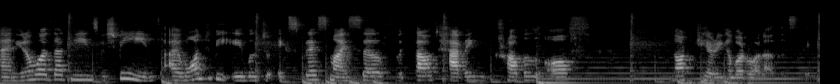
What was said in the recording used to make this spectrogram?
And you know what that means? Which means I want to be able to express myself without having trouble of not caring about what others think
